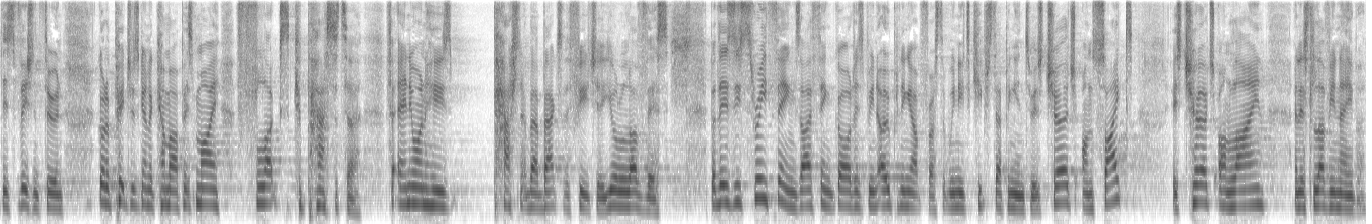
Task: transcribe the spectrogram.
this vision through. And got a picture is going to come up. It's my flux capacitor. For anyone who's passionate about Back to the Future, you'll love this. But there's these three things I think God has been opening up for us that we need to keep stepping into. It's church on site, it's church online, and it's love your neighbor.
